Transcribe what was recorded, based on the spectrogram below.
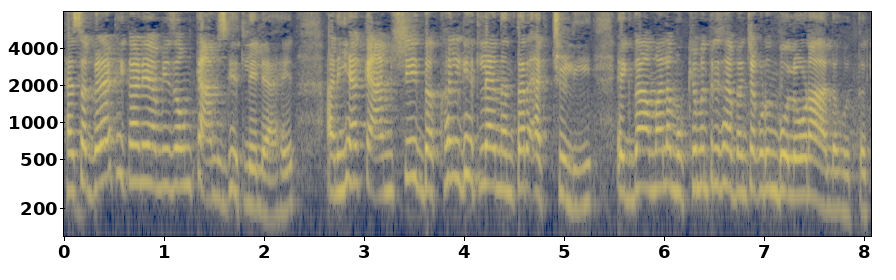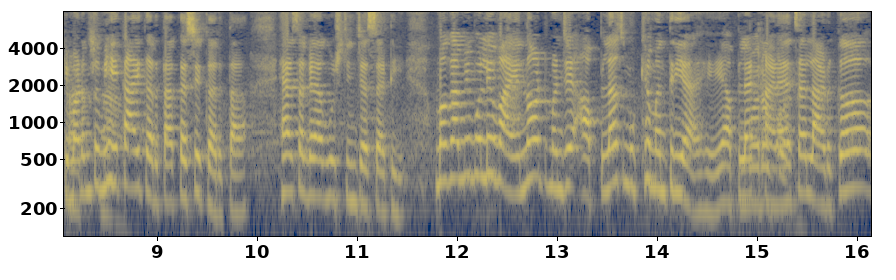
ह्या सगळ्या ठिकाणी आम्ही जाऊन कॅम्प्स घेतलेले आहेत. आणि ह्या कॅम्पची दखल घेतल्यानंतर ऍक्च्युली एकदा आम्हाला मुख्यमंत्री साहेबांच्याकडून बोलवणं आलं होतं की मॅडम तुम्ही हे काय करता? कसे करता? ह्या सगळ्या गोष्टींच्यासाठी. मग आम्ही बोलले वाय नॉट म्हणजे आपलाच मुख्यमंत्री आहे आपल्या. ठाण्याचा लाडकं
